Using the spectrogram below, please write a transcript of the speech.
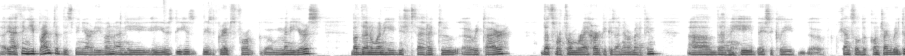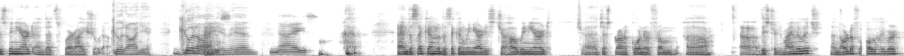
Uh, yeah, I think he planted this vineyard even, and he he used his these grapes for uh, many years. But then when he decided to uh, retire, that's what from what I heard because I never met him. Uh, then he basically uh, canceled the contract with this vineyard, and that's where I showed up. Good on you. Good on you, man. Nice. And the second the second vineyard is Chahal Vineyard, Ciao. uh, just around the corner from uh, uh, District Wine Village, uh, north of Oliver,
